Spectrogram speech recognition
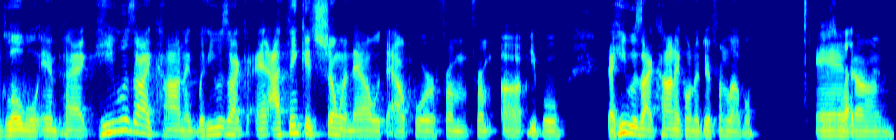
global impact. He was iconic, but he was like, and I think it's showing now with the outpour from from uh, people that he was iconic on a different level. And um,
